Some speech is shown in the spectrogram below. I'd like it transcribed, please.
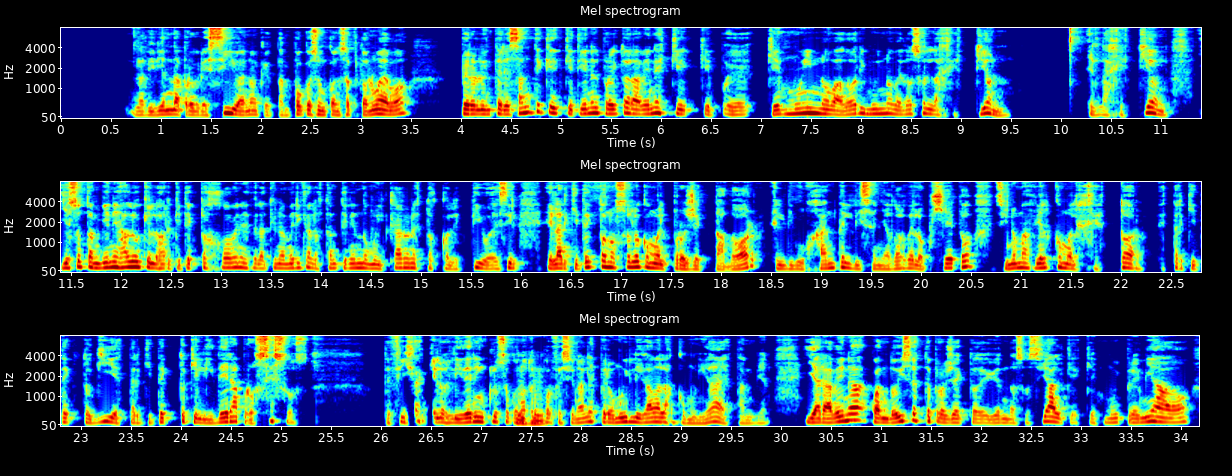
la vivienda progresiva, ¿no? que tampoco es un concepto nuevo, pero lo interesante que, tiene el proyecto Aravena es que, eh, que, es muy innovador y muy novedoso en la gestión en la gestión. Y eso también es algo que los arquitectos jóvenes de Latinoamérica lo están teniendo muy claro en estos colectivos. Es decir, el arquitecto no solo como el proyectador, el dibujante, el diseñador del objeto, sino más bien como el gestor, este arquitecto guía, este arquitecto que lidera procesos. Te fijas que los lidera incluso con otros profesionales, pero muy ligado a las comunidades también. Y Aravena, cuando hizo este proyecto de vivienda social, que, que es muy premiado,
